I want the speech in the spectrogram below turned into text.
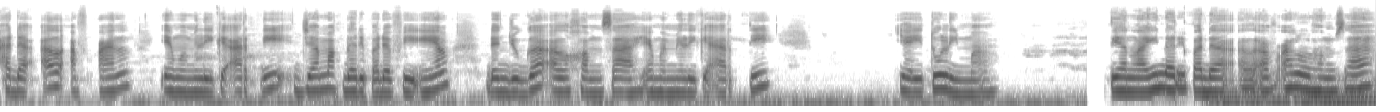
ada al-af'al yang memiliki arti jamak daripada fi'il dan juga al-khamsah yang memiliki arti yaitu lima. Artian lain daripada al-af'alul hamzah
